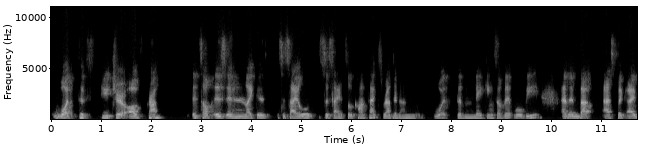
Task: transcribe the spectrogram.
what the future of craft itself is in like a societal societal context rather than what the makings of it will be. And in that aspect, I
